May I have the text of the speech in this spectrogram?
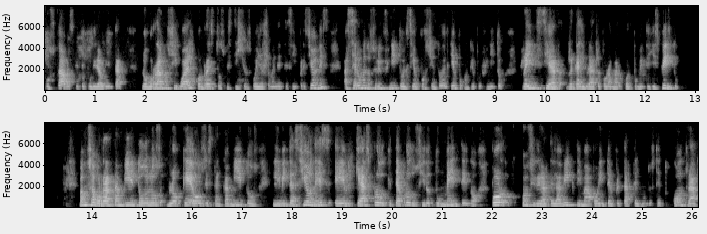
buscabas que te pudiera orientar. Lo borramos igual con restos, vestigios, huellas, remanentes e impresiones, a cero menos cero infinito el 100% del tiempo con tiempo infinito. Reiniciar, recalibrar, reprogramar cuerpo, mente y espíritu. Vamos a borrar también todos los bloqueos, estancamientos, limitaciones eh, que, has, que te ha producido tu mente, ¿no? Por considerarte la víctima, por interpretar que el mundo está en tu contra,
